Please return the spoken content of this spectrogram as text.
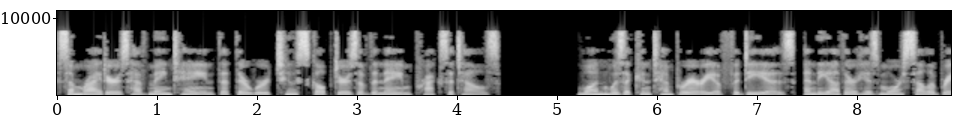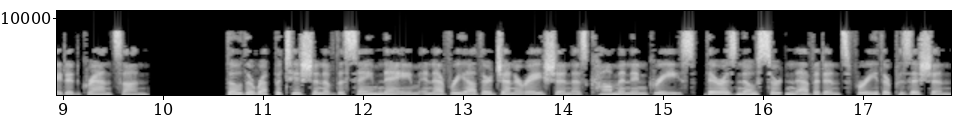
Some writers have maintained that there were two sculptors of the name Praxiteles. One was a contemporary of Phidias, and the other his more celebrated grandson. Though the repetition of the same name in every other generation is common in Greece, there is no certain evidence for either position.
